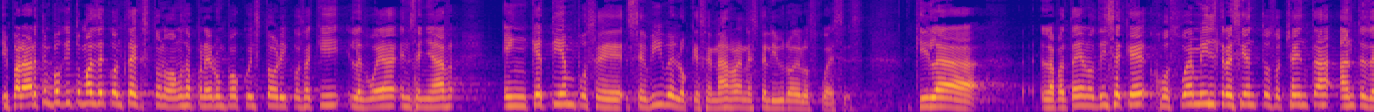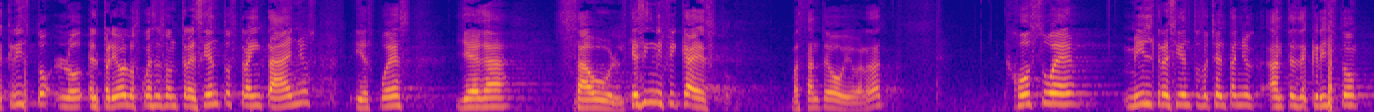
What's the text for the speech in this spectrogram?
Y para darte un poquito más de contexto, nos vamos a poner un poco históricos aquí. Les voy a enseñar en qué tiempo se, vive lo que se narra en este libro de los jueces. Aquí la, la pantalla nos dice que Josué 1380 antes de Cristo, el periodo de los jueces son 330 años y después llega Saúl. ¿Qué significa esto? Bastante obvio, ¿verdad? Josué 1380 años antes de Cristo,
